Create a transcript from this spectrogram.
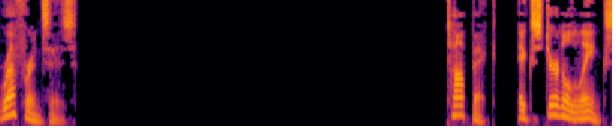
References. External links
